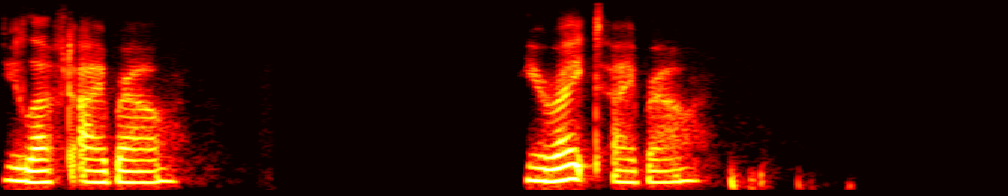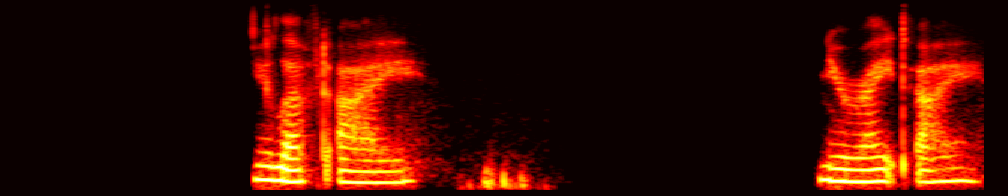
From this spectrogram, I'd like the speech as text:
your left eyebrow, your right eyebrow, your left eye, your right eye,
